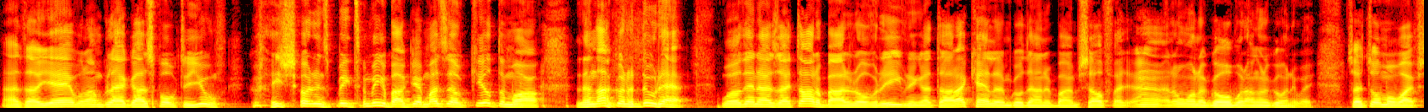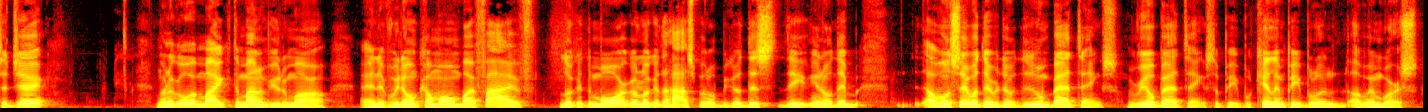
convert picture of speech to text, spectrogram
I thought, yeah, well, I'm glad God spoke to you. he sure didn't speak to me about getting myself killed tomorrow. They're not going to do that. Well, then as I thought about it over the evening, I thought, I can't let him go down there by himself. I, eh, I don't want to go, but I'm going to go anyway. So I told my wife, I said, Jay, I'm going to go with Mike to Mountain View tomorrow. And if we don't come home by five, look at the morgue or look at the hospital because this, the, you know, they, I won't say what they were doing. They're doing bad things, real bad things to people, killing people and, uh, and worse.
